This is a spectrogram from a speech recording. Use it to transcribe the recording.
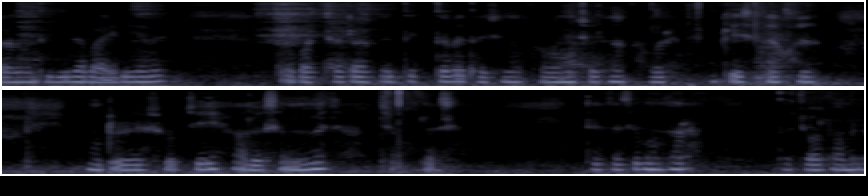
কারণ দিদিরা বাইরে যাবে, তো বাচ্চাটাকে দেখতে হবে, তাই জন্য খাওয়া নিয়ে চলে খাবারে গিয়েছে দেখো? মটরের সবজি, আলু সামনে চাপল আছে। ঠিক আছে বন্ধুরা, তো চলো আমি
